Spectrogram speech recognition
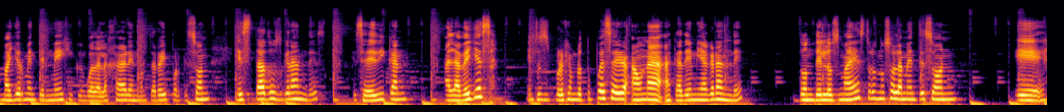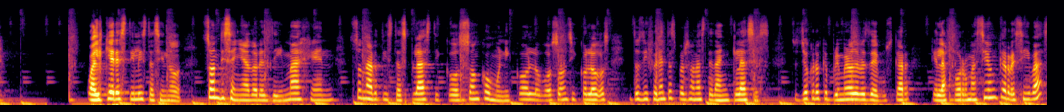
mayormente en México, en Guadalajara, en Monterrey, porque son estados grandes que se dedican a la belleza. Entonces, por ejemplo, tú puedes ir a una academia grande donde los maestros no solamente son eh, cualquier estilista, sino son diseñadores de imagen, son artistas plásticos, son comunicólogos, son psicólogos. Entonces, diferentes personas te dan clases. Entonces, yo creo que primero debes de buscar que la formación que recibas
